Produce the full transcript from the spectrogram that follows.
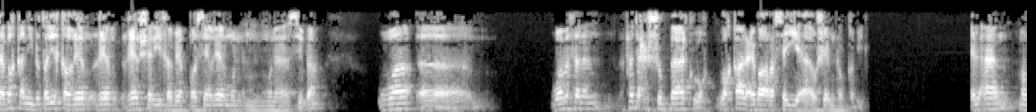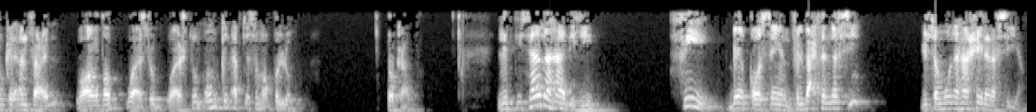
سبقني بطريقة غير غير غير شريفة بين قوسين غير مناسبة. و آه، ومثلا فتح الشباك وقال عبارة سيئة أو شيء من القبيل الآن ممكن أنفعل وأغضب وأسب وأشتم ممكن أبتسم وأقول له شكرا الابتسامة هذه في بين قوسين في البحث النفسي يسمونها حيلة نفسية.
